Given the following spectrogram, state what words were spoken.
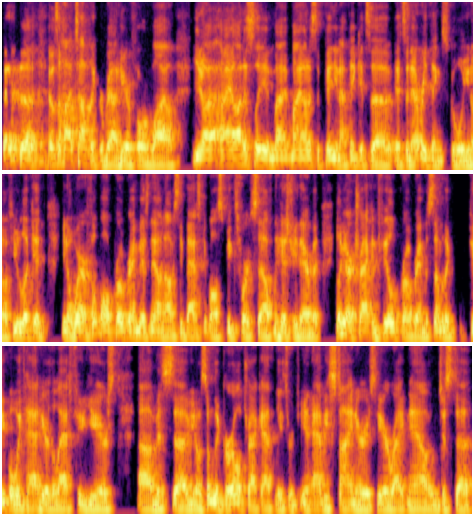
that, uh, that, was a hot topic around here for a while. You know, I, I, honestly, in my my honest opinion, I think it's a it's an everything school. You know, if you look at you know where our football program is now, and obviously basketball speaks for itself and the history there, but look at our track and field program and some of the people we've had here the last few years. Um, it's uh, you know some of the girl track athletes, are you know, Abby Steiner is here right now, and just uh,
